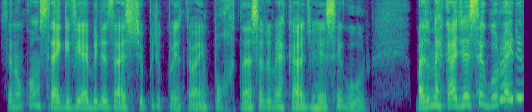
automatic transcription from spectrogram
você não consegue viabilizar esse tipo de coisa. Então, a importância do mercado de resseguro. Mas o mercado de resseguro, ele,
